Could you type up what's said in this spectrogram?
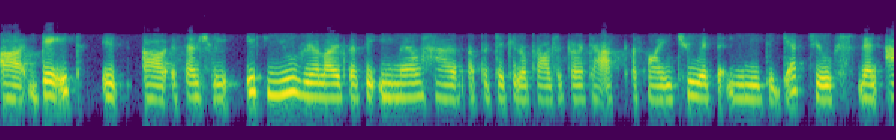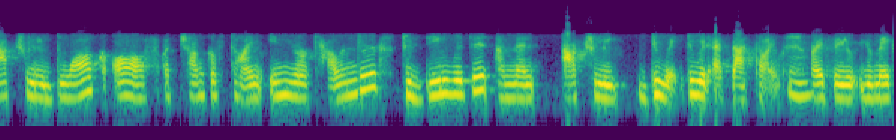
Uh, date is uh, essentially if you realize that the email has a particular project or a task assigned to it that you need to get to, then actually block off a chunk of time in your calendar to deal with it and then actually do it, do it at that time, mm. right? So you, you make,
